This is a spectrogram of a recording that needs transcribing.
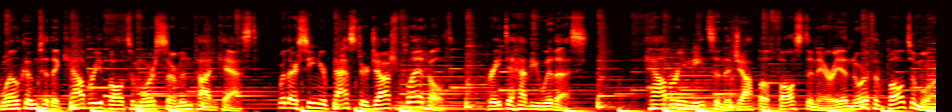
Welcome to the Calvary Baltimore Sermon Podcast with our senior pastor, Josh Plantholt. Great to have you with us. Calvary meets in the Joppa Fallston area north of Baltimore.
